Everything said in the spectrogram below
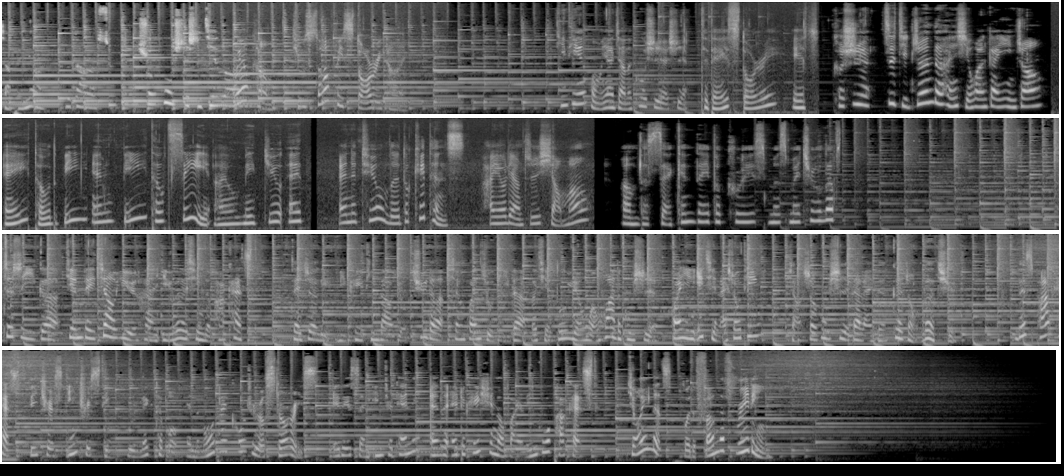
小朋友，又到了苏菲说故事时间了。 Welcome to Sophie's Story Time. 今天我们要讲的故事是， Today's story is 可是自己真的很喜欢盖印章。 A told B and B told C, I'll meet you at and two little kittens. 还有两只小猫。 On the second day of Christmas, my true love。 这是一个兼备教育和娱乐性的 podcast，在这里你可以听到有趣的相关主题的，而且多元文化的故事。欢迎一起来收听，享受故事带来的各种乐趣。This podcast features interesting, relatable, and multicultural stories. It is an entertaining and educational bilingual podcast. Join us for the fun of reading.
